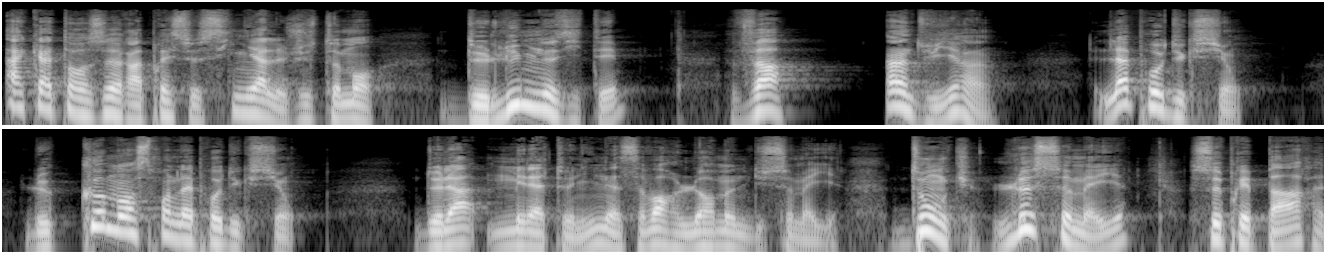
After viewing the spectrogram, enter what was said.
à 14 heures après ce signal justement de luminosité, va induire la production, le commencement de la production de la mélatonine, à savoir l'hormone du sommeil. Donc, le sommeil se prépare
